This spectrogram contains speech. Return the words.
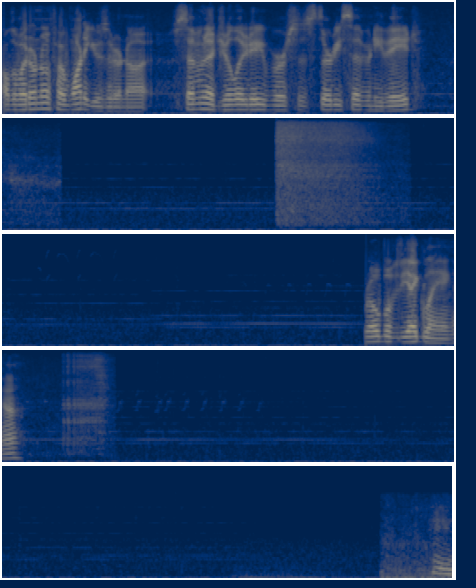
Although I don't know if I want to use it or not. 7 agility versus 37 evade. Of the egg laying, huh? Hmm.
